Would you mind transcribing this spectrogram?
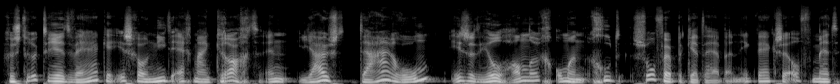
Gestructureerd werken is gewoon niet echt mijn kracht. En juist daarom is het heel handig om een goed softwarepakket te hebben. Ik werk zelf met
